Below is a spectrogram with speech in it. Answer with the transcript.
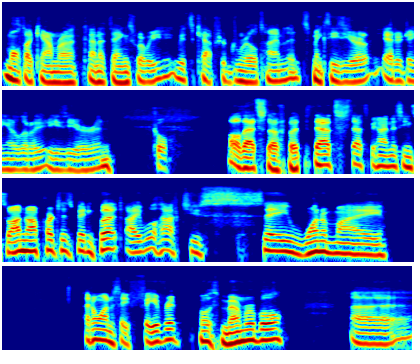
multi-camera kind of things where we it's captured in real time. That makes easier editing a little bit easier and Cool. all that stuff. But that's that's behind the scenes. So I'm not participating, but I will have to say one of my I don't want to say favorite, most memorable uh,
